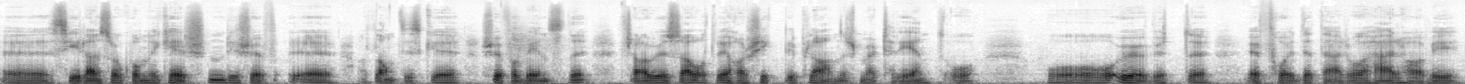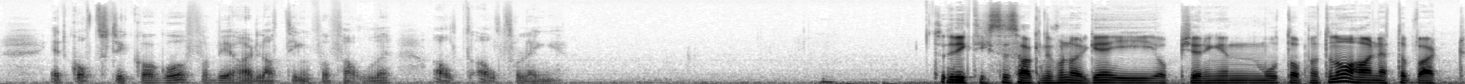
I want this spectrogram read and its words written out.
eh, Sea Lines of Communication, de sjøf eh, atlantiske sjøforbindelsene fra USA, og at vi har skikkelige planer som er trent og, og øvet eh, for dette her. Og her har vi et godt stykke å gå, for vi har latt ting forfalle alt altfor lenge. Så De viktigste sakene for Norge i oppkjøringen mot toppmøtet nå har nettopp vært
